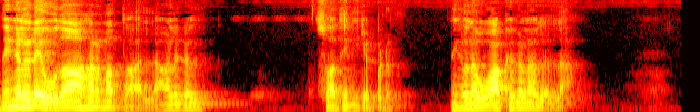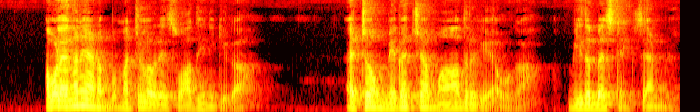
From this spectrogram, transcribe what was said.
നിങ്ങളുടെ ഉദാഹരണത്താൽ ആളുകൾ സ്വാധീനിക്കപ്പെടും. നിങ്ങളുടെ വാക്കുകളാലല്ല. അവൾ എങ്ങനെയാണ് മറ്റുള്ളവരെ സ്വാധീനിക്കുക? ഏറ്റവും മികച്ച മാതൃകയാവുക. ബി ദ ബെസ്റ്റ് എക്സാമ്പിൾ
